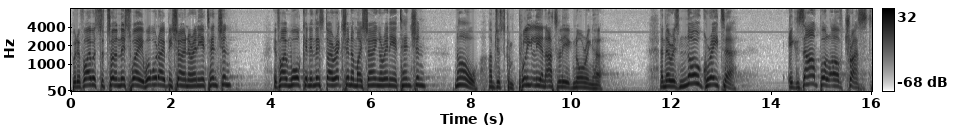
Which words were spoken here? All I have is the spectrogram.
But if I was to turn this way, what would I be showing her any attention? If I'm walking in this direction, am I showing her any attention? No, I'm just completely and utterly ignoring her. And there is no greater example of trust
